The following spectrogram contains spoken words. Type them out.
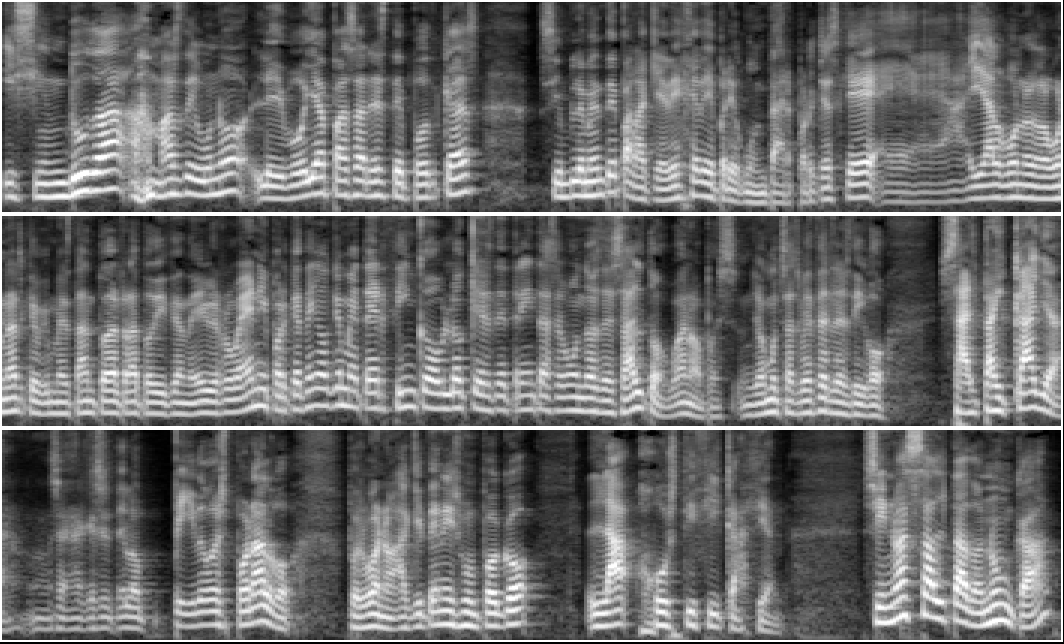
Y sin duda a más de uno le voy a pasar este podcast simplemente para que deje de preguntar. Porque es que eh, hay algunos, algunas que me están todo el rato diciendo, y Rubén, ¿y por qué tengo que meter 5 bloques de 30 segundos de salto? Bueno, pues yo muchas veces les digo, salta y calla. O sea, que si te lo pido es por algo. Pues bueno, aquí tenéis un poco la justificación. Si no has saltado nunca,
